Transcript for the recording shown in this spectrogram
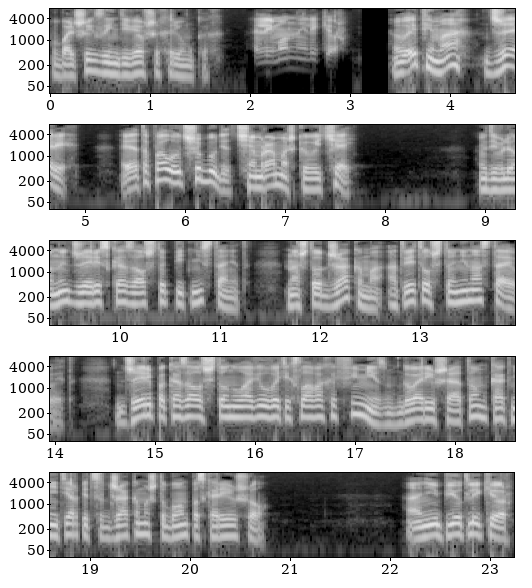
в больших заиндевевших рюмках. Лимонный ликер. «Выпьем, а, Джерри? Это получше будет, чем ромашковый чай». Удивленный Джерри сказал, что пить не станет, на что Джакомо ответил, что не настаивает. Джерри показалось, что он уловил в этих словах эвфемизм, говоривший о том, как не терпится Джакомо, чтобы он поскорее ушел. «Они пьют ликер»,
